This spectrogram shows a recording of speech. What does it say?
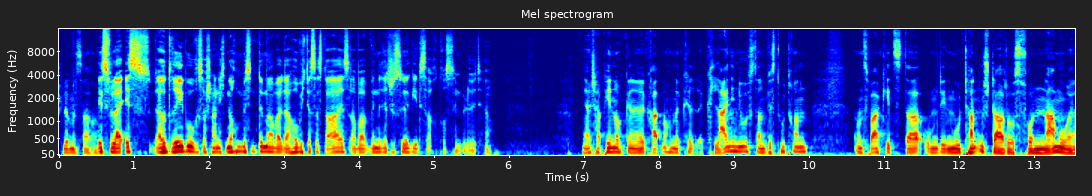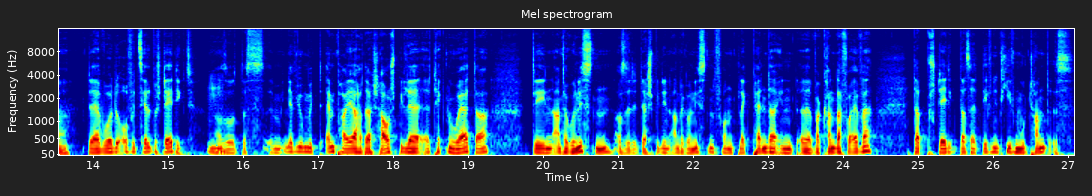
Schlimme Sache. Ist vielleicht, ist, also Drehbuch ist wahrscheinlich noch ein bisschen dümmer, weil da hoffe ich, dass das da ist, aber wenn Regisseur geht, ist auch trotzdem blöd, ja. Ja, ich habe hier noch gerade noch eine kle- kleine News, dann bist du dran. Und zwar geht es da um den Mutantenstatus von Namor. Der wurde offiziell bestätigt. Mhm. Also das im Interview mit Empire hat der Schauspieler äh, Techno Huerta den Antagonisten, also der, der spielt den Antagonisten von Black Panther in äh, Wakanda Forever, hat bestätigt, dass er definitiv ein Mutant ist.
